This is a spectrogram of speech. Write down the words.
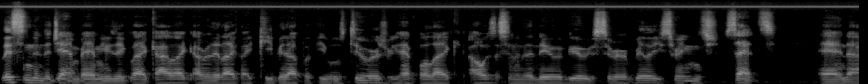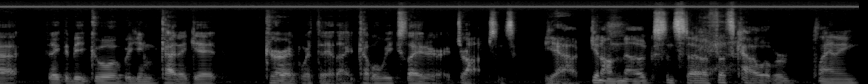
listening to jam band music, like I like I really like like keeping up with people's tours. For example, like I always listen to the new Goose or Billy Strings sets and uh I think it'd be cool if we can kinda get current with it like a couple weeks later it drops and stuff. yeah, get on nugs and stuff. That's kind of what we're planning.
